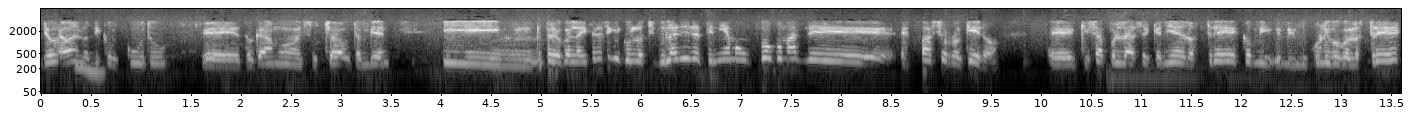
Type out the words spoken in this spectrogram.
yo grababa en los discos del Kutu, eh, tocábamos en sus shows también y pero con la diferencia que con los titulares teníamos un poco más de espacio rockero eh, quizás por la cercanía de los tres con mi, mi público con los tres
